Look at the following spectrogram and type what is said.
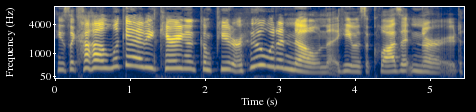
he's like, haha, look at Eddie carrying a computer. Who would have known that he was a closet nerd?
